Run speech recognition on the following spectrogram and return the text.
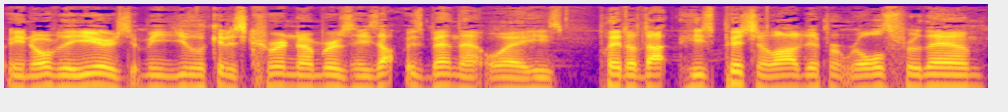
I mean, over the years, I mean, you look at his career numbers, and he's always been that way. He's played a lot, he's pitched a lot of different roles for them.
